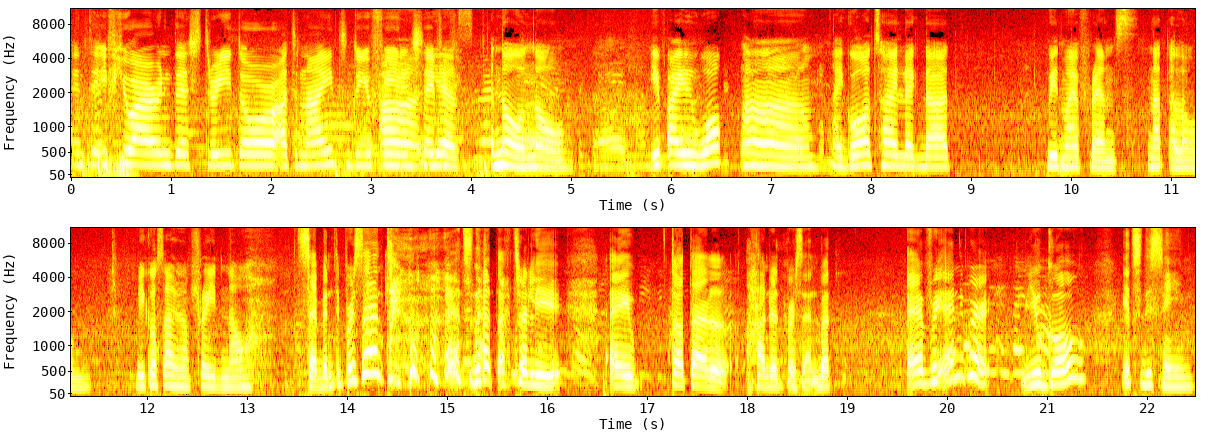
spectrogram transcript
And if you are in the street or at night, do you feel Uh, safe? yes. No, no. If I walk, uh, I go outside like that with my friends, not alone, because I'm afraid now. 70%. it's not actually a total 100%, but every anywhere you go, it's the same.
